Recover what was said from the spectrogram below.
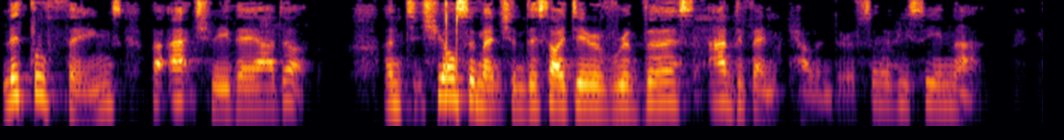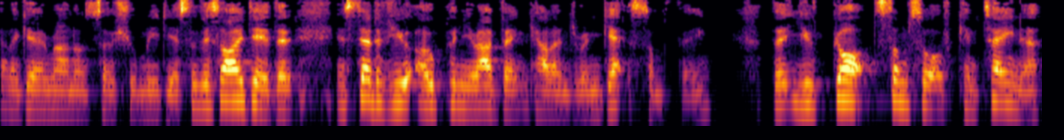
Little things, but actually they add up. And she also mentioned this idea of reverse advent calendar. Have some of you seen that? kind of going around on social media. So this idea that instead of you open your Advent calendar and get something, that you've got some sort of container,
